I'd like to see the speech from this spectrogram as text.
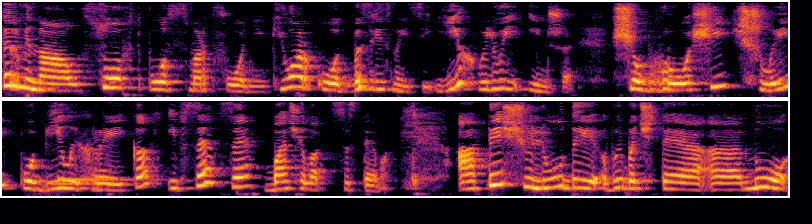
Термінал, софт по смартфоні, QR-код без різниці. Їх хвилює інше, щоб гроші йшли по білих рейках, і все це бачила система. А те, що люди, вибачте, е, ну,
